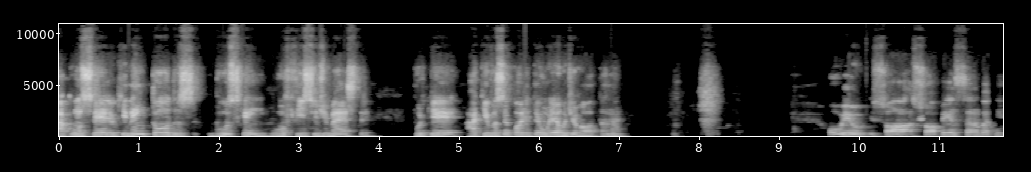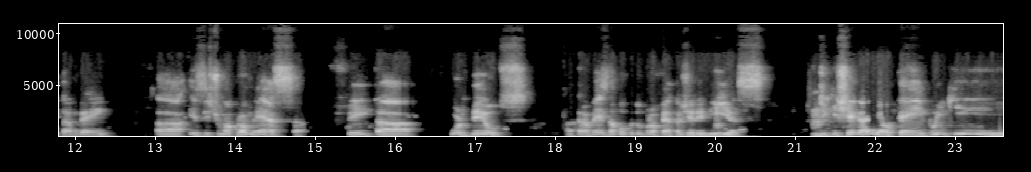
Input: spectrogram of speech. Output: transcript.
aconselho que nem todos busquem o ofício de mestre, porque aqui você pode ter um erro de rota, né? Ô Will, só, só pensando aqui também, uh, existe uma promessa feita por Deus através da boca do profeta Jeremias, de que chegaria o tempo em que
